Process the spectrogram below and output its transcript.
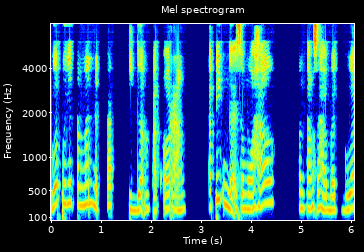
gue punya teman dekat tiga empat orang. Tapi nggak semua hal tentang sahabat gue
